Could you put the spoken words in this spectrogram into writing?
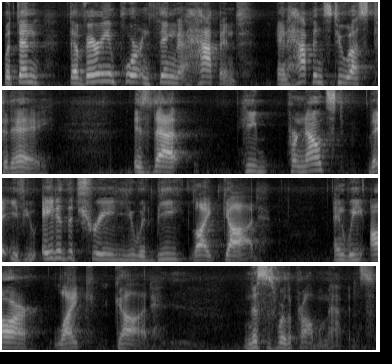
but then the very important thing that happened and happens to us today is that he pronounced that if you ate of the tree, you would be like God and we are like God. And this is where the problem happens.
